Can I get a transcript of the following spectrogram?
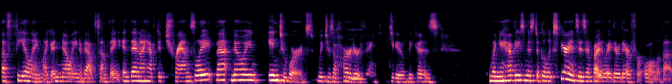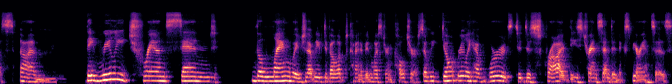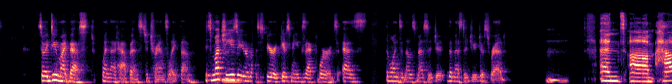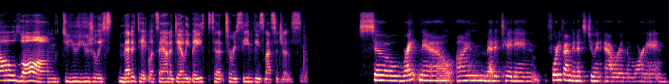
a feeling, like a knowing about something. And then I have to translate that knowing into words, which is a harder mm-hmm. thing to do because when you have these mystical experiences, and by the way, they're there for all of us, um, mm-hmm. they really transcend the language that we've developed kind of in Western culture. So we don't really have words to describe these transcendent experiences. So I do my best when that happens to translate them. It's much mm-hmm. easier when spirit gives me exact words as the ones in those messages, the message you just read. Mm-hmm. And um, how long do you usually meditate, let's say on a daily basis, to, to receive these messages? So, right now, I'm meditating 45 minutes to an hour in the morning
